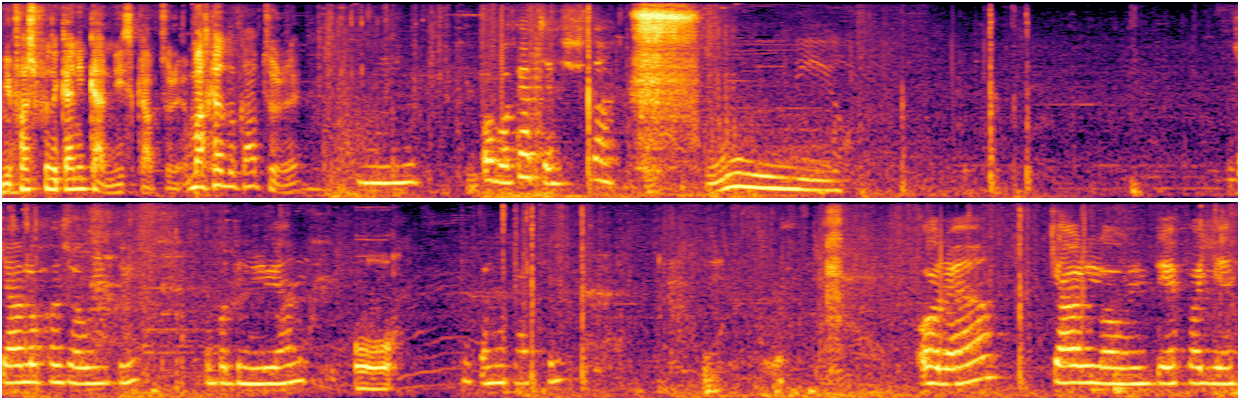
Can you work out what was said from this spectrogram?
Είναι η φάση που δεν κάνει κανείς capture. Μας κάνει το capture, ε. Ωπα, κάτσε, σωστά. Ου. Κι άλλο χάζω ulti από την Λίαν. Ω. Έκανα κάτι. Ωραία. Κι άλλο ulti έφαγε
